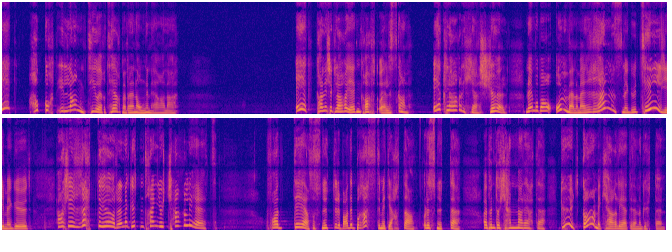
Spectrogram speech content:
Jeg har gått i lang tid og irritert meg på denne ungen. her, Anna. Jeg kan ikke klare i egen kraft å elske han. Jeg klarer det ikke sjøl. Men jeg må bare omvende meg. Rens meg, Gud. Tilgi meg, Gud. Jeg har ikke rett til å gjøre det. Denne gutten trenger jo kjærlighet. Fra der så snudde det bare. Det brast i mitt hjerte, og det snudde. Og jeg begynte å kjenne det at Gud ga meg kjærlighet i denne gutten.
